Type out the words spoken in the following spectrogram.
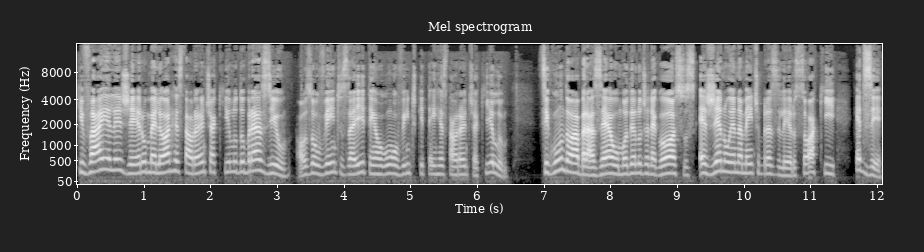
que vai eleger o melhor restaurante aquilo do Brasil. Aos ouvintes aí, tem algum ouvinte que tem restaurante aquilo? Segundo a Abrazel, o modelo de negócios é genuinamente brasileiro, só aqui. Quer dizer,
